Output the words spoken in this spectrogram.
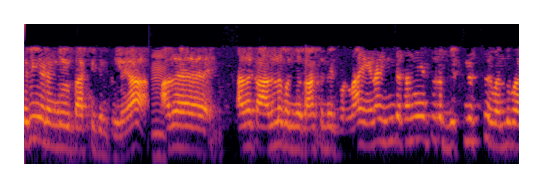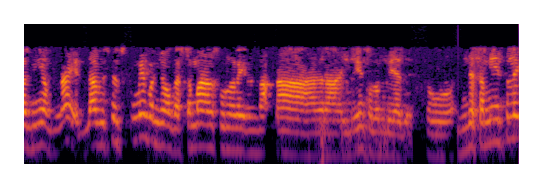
பெரிய இடங்கள் பிளாஸ்டிக் இருக்கு இல்லையா. அத அதுக்கு அதுல கொஞ்சம் கான்சென்ட்ரேட் பண்ணலாம். ஏன்னா இந்த சமயத்துல பிசினஸ் வந்து பாத்தீங்க அப்படின்னா எல்லா பிசினஸ்க்குமே கொஞ்சம் கஷ்டமான சூழ்நிலை இருந்தான் நான் அதை நான் இல்லையே சொல்ல முடியாது. ஸோ இந்த சமயத்துல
